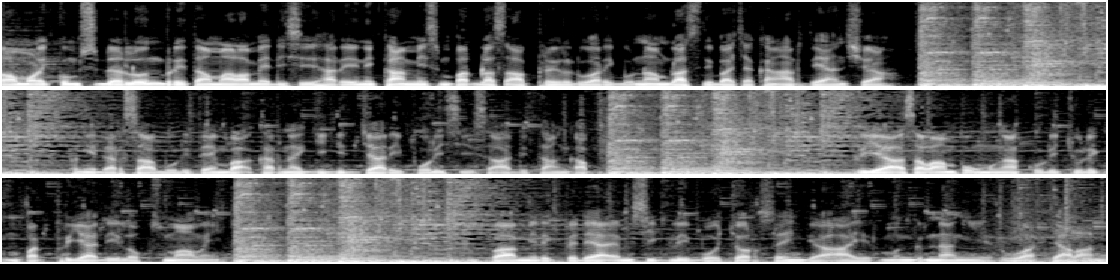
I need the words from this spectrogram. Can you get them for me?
Assalamualaikum Sudarlun, berita malam edisi hari ini Kamis 14 April 2016 dibacakan Ardiansyah. Pengedar sabu ditembak karena gigit jari polisi saat ditangkap. Pria asal Lampung mengaku diculik empat pria di Lok Sumawe. Pipa milik PDAM Sigli bocor sehingga air menggenangi ruas jalan.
